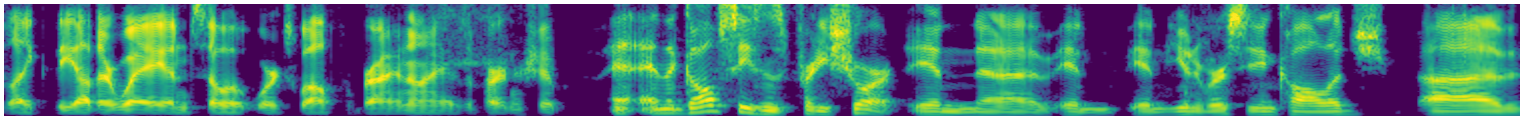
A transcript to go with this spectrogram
like the other way, and so it works well for Brian and I as a partnership. And, and the golf season is pretty short in uh, in in university and college. Uh,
